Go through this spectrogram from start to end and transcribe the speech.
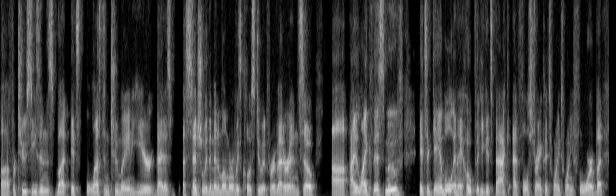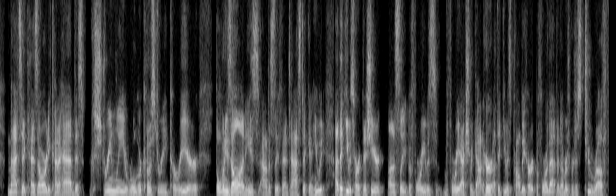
uh, for two seasons, but it's less than two million a year. That is essentially the minimum, or always close to it for a veteran. So uh, I like this move. It's a gamble, and I hope that he gets back at full strength in 2024. But Matzek has already kind of had this extremely roller coastery career, but when he's on, he's obviously fantastic. And he, I think he was hurt this year, honestly. Before he was, before he actually got hurt, I think he was probably hurt before that. The numbers were just too rough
